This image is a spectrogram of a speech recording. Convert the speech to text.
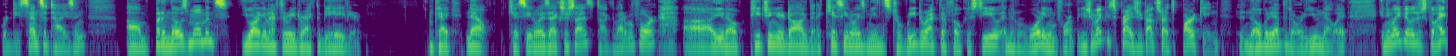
we're desensitizing. Um, but in those moments, you are going to have to redirect the behavior. Okay. Now, kissy noise exercise. Talked about it before. Uh, you know, teaching your dog that a kissy noise means to redirect their focus to you and then rewarding them for it because you might be surprised your dog starts barking. There's nobody at the door, you know it. And you might be able to just go, hey,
